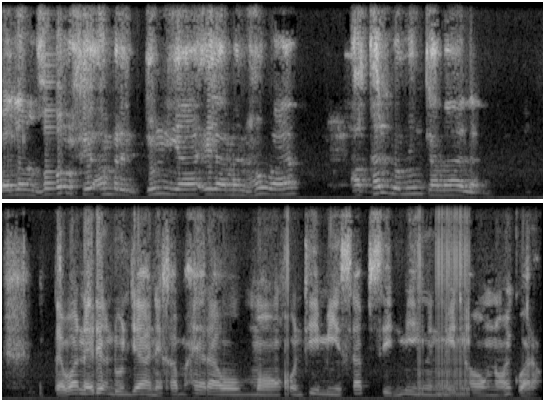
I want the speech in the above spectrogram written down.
بل انظر في أمر الدنيا إلى من هو أقل منك مالا แต่ว่าในเรื่องดุนยาเนี่ยครับให้เรามองคนที่มีทรัพย์สินมีเงินมีทองน้อยกว่าเรา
